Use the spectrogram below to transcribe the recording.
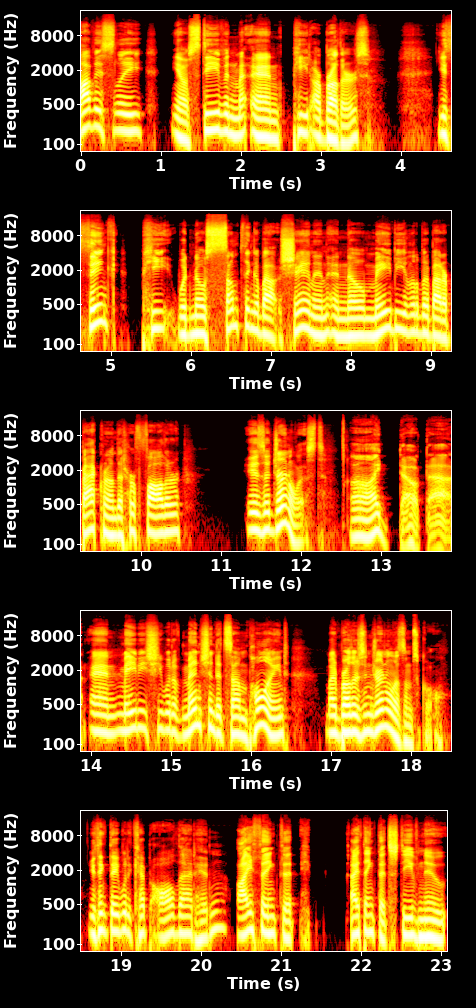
obviously, you know, Steve and and Pete are brothers. You think Pete would know something about Shannon and know maybe a little bit about her background that her father is a journalist. Oh, I doubt that. And maybe she would have mentioned at some point, my brother's in journalism school. You think they would have kept all that hidden? I think that I think that Steve knew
